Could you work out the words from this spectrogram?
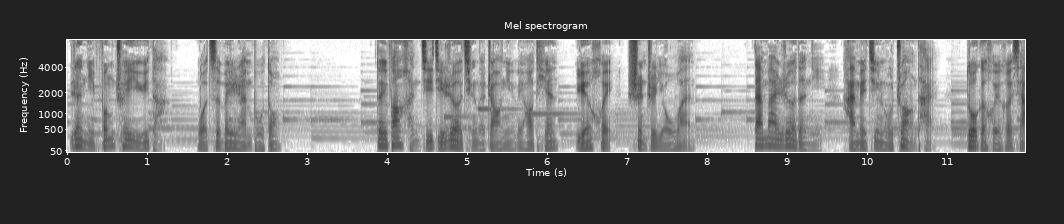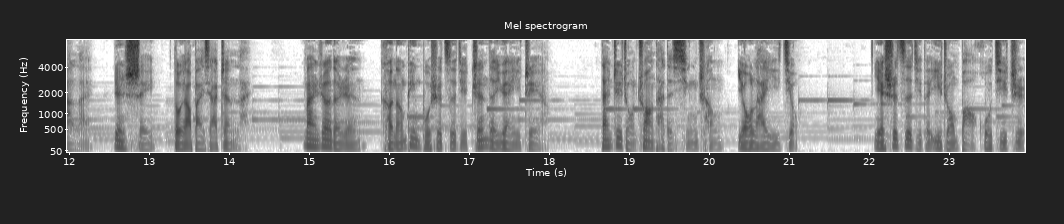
任你风吹雨打，我自巍然不动。”对方很积极热情地找你聊天、约会，甚至游玩，但慢热的你还没进入状态，多个回合下来，任谁都要败下阵来。慢热的人可能并不是自己真的愿意这样，但这种状态的形成由来已久，也是自己的一种保护机制。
